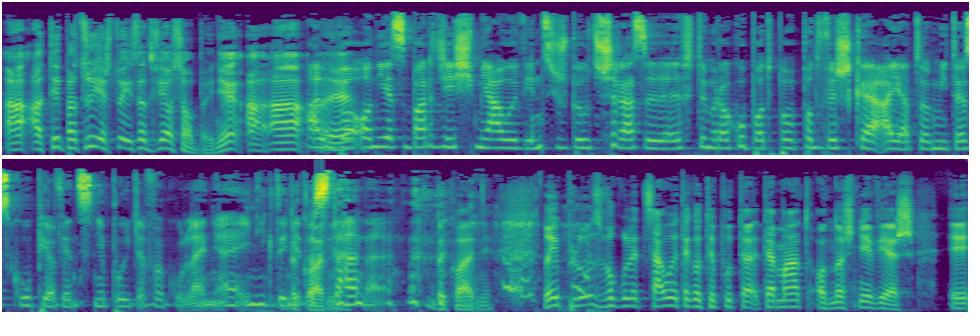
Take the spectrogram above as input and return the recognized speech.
A, a ty pracujesz tutaj za dwie osoby, nie? A, a, Albo on jest bardziej śmiały, więc już był trzy razy w tym roku pod podwyżkę, a ja to mi to jest głupio, więc nie pójdę w ogóle, nie? I nigdy Dokładnie. nie dostanę. Dokładnie. No i plus w ogóle cały tego typu te temat odnośnie, wiesz, yy,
